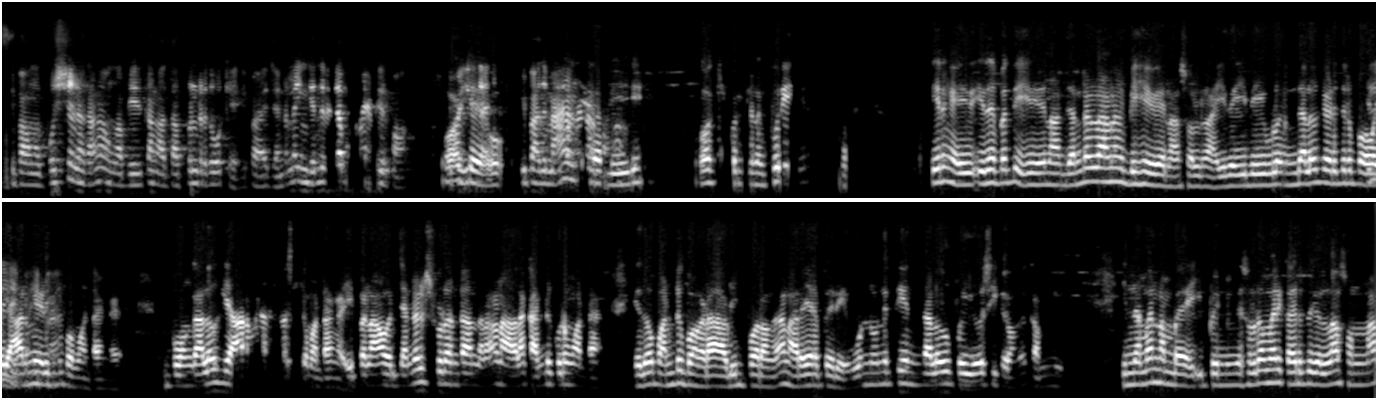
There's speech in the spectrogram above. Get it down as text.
இப்ப அவங்க பொசிஷன்ல இருக்காங்க அவங்க அப்படி இருக்காங்க அது தப்புன்றது ஓகே இப்ப ஜென்ரலா இங்க இருந்து வெளில போனா எப்படி இருப்பான்? ஓகே இப்ப அது மேல ஓகே ஓகே எனக்கு புரியுது. இருங்க இது- பத்தி நான் ஜென்ரலான பிஹேவியர் நான் சொல்றேன். இது இது இவ்வளவு இந்த அளவுக்கு எடுத்துட்டு போக யாருமே எடுத்துட்டு போக மாட்டாங்க. இப்போ உங்க அளவுக்கு யாருமே யோசிக்க மாட்டாங்க. இப்ப நான் ஒரு ஜெனரல் ஸ்டூடெண்டா இருந்தேன்னா நான் அதெல்லாம் கண்டு கூட மாட்டேன். ஏதோ பண்ணிட்டு போங்கடா அப்படின்னு போறவங்க தான் நிறைய பேர். ஒன்னு ஒண்ணுத்தையும் இந்த அளவு போய் யோசிக்கிறவங்க கம்மி. இந்த மாதிரி நம்ம இப்ப நீங்க சொல்ற மாதிரி கருத்துக்கள் எல்லாம் சொன்னா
